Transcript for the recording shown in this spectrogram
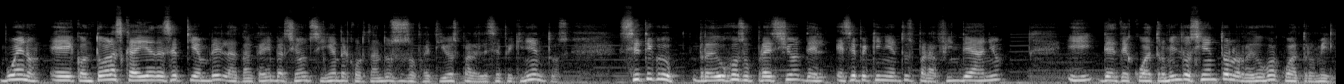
Bueno, eh, con todas las caídas de septiembre, las bancas de inversión siguen recortando sus objetivos para el SP500. Citigroup redujo su precio del SP500 para fin de año y desde 4.200 lo redujo a 4.000.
